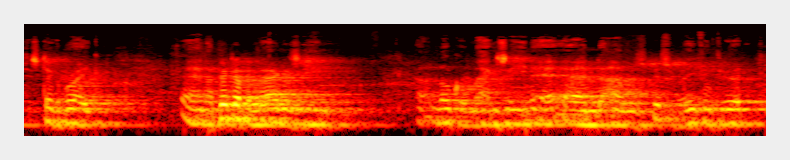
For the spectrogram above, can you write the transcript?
just take a break. And I picked up a magazine, a local magazine, and I was just leafing through it.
